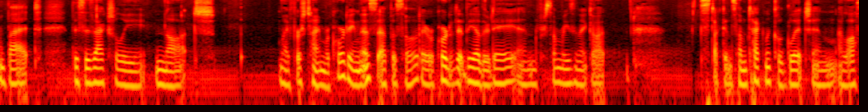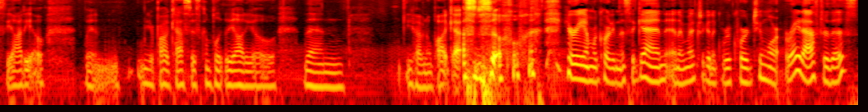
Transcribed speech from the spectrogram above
but this is actually not my first time recording this episode. I recorded it the other day, and for some reason it got stuck in some technical glitch and I lost the audio. When your podcast is completely audio, then you have no podcast. So here I am recording this again, and I'm actually going to record two more right after this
